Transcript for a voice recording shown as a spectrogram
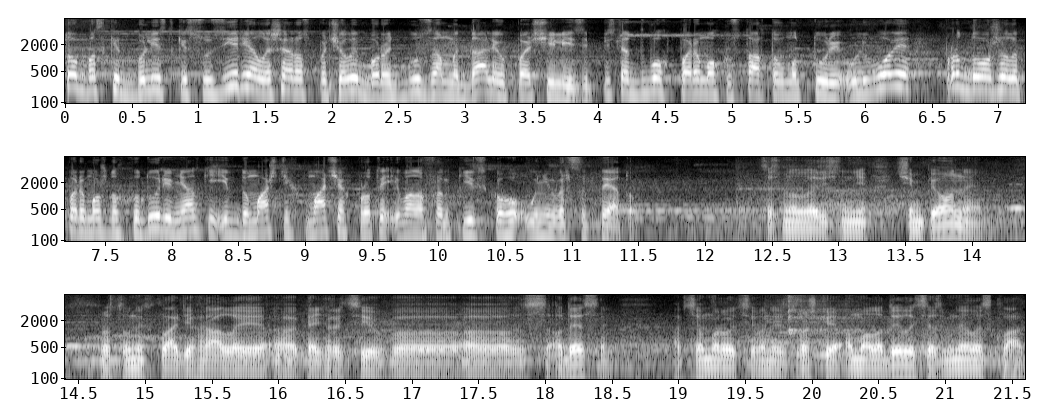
то баскетболістки Сузір'я лише розпочали боротьбу за медалі у першій лізі. Після двох перемог у стартовому турі у Львові продовжили переможну ходу рівнянки і в домашніх матчах проти Івано-Франківського університету. Це ж минулорічні чемпіони. Просто в них в складі грали 5 гравців е, е, з Одеси, а в цьому році вони трошки омолодилися, змінили склад.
